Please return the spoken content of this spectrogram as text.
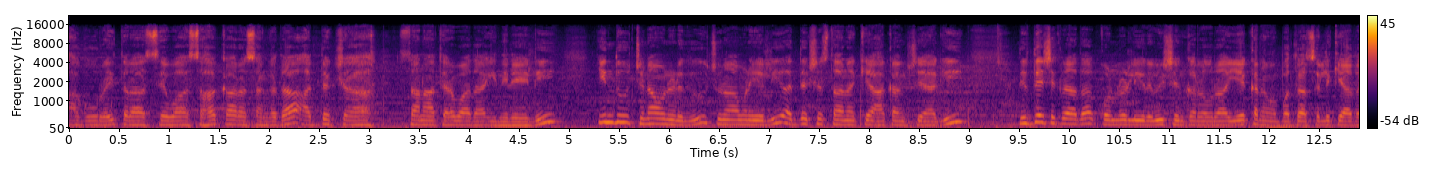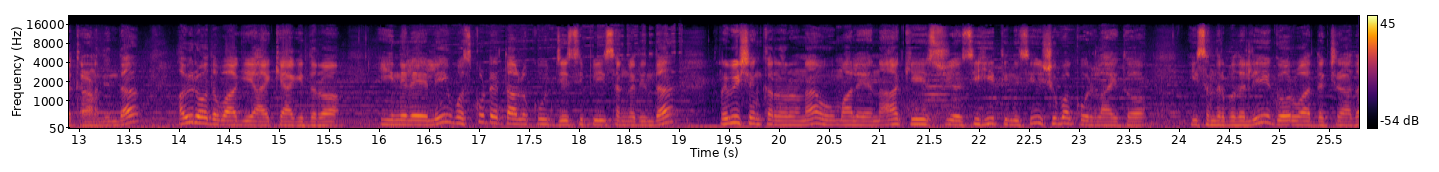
ಹಾಗೂ ರೈತರ ಸೇವಾ ಸಹಕಾರ ಸಂಘದ ಅಧ್ಯಕ್ಷ ಸ್ಥಾನ ತೆರವಾದ ಹಿನ್ನೆಲೆಯಲ್ಲಿ ಇಂದು ಚುನಾವಣೆ ನಡೆದು, ಚುನಾವಣೆಯಲ್ಲಿ ಅಧ್ಯಕ್ಷ ಸ್ಥಾನಕ್ಕೆ ಆಕಾಂಕ್ಷಿಯಾಗಿ ನಿರ್ದೇಶಕರಾದ ಕೊಂಡ್ರಳ್ಳಿ ರವಿಶಂಕರ್ ಅವರ ಏಕನಾಮ ಪತ್ರ ಸಲ್ಲಿಕೆಯಾದ ಕಾರಣದಿಂದ ಅವಿರೋಧವಾಗಿ ಆಯ್ಕೆಯಾಗಿದ್ದರು. ಈ ಹಿನ್ನೆಲೆಯಲ್ಲಿ ಹೊಸಕೋಟೆ ತಾಲೂಕು ಜೆಸಿಪಿ ಸಂಘದಿಂದ ರವಿಶಂಕರ್ ಅವರನ್ನು ಹೂಮಾಲೆಯನ್ನು ಹಾಕಿ ಸಿಹಿ ತಿನ್ನಿಸಿ ಶುಭ ಕೋರಲಾಯಿತು. ಈ ಸಂದರ್ಭದಲ್ಲಿ ಗೌರವ ಅಧ್ಯಕ್ಷರಾದ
